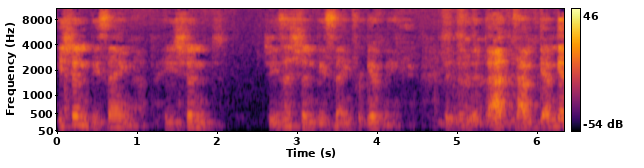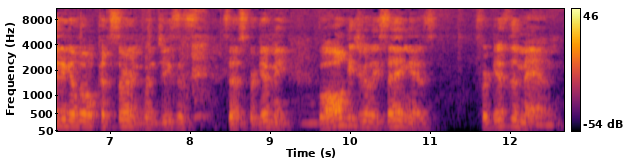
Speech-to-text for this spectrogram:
he shouldn't be saying that. He shouldn't, Jesus shouldn't be saying, forgive me. That, I'm, I'm getting a little concerned when Jesus says, forgive me. Well, all he's really saying is, forgive the man,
